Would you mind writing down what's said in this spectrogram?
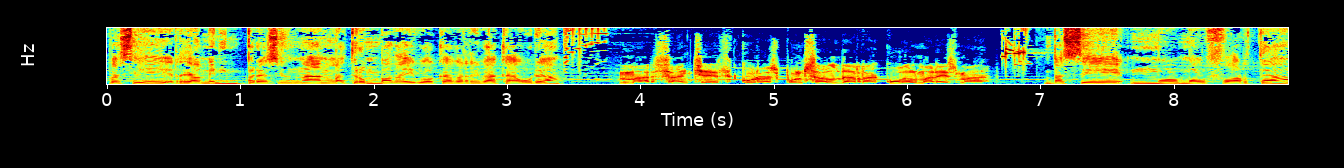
Va ser realment impressionant la tromba d'aigua que va arribar a caure. Mar Sánchez, corresponsal de rac al Maresme. Va ser molt, molt forta.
